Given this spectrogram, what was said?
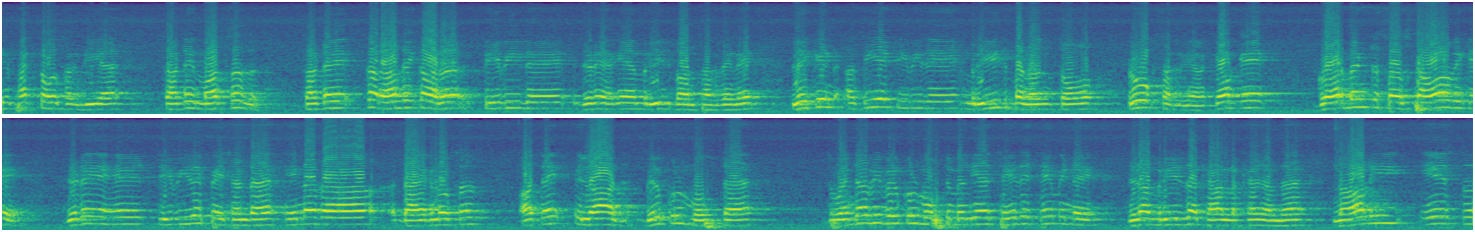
In fact ਹੋ ਸਕਦੀ ਹੈ। ਸਾਡੇ ਮਾਸਸ ਸਾਡੇ ਘਰਾਂ ਦੇ ਘਰ ਟੀਵੀ ਦੇ ਜਿਹੜੇ ਹੈਗੇ ਆ, ਮਰੀਜ਼ ਬਣ ਸਕਦੇ ਨੇ। ਲੇਕਿਨ ਅਸੀਂ ਇਹ ਟੀਵੀ ਦੇ ਮਰੀਜ਼ ਬਣਨ ਤੋਂ ਰੋਕ ਸਕਦੇ ਹਾਂ, ਕਿਉਂਕਿ ਗਵਰਨਮੈਂਟ ਸੰਸਥਾਵਾਂ ਵਿਖੇ ਜਿਹੜੇ ਇਹ ਟੀਵੀ ਦੇ ਪੇਸ਼ੈਂਟ ਹੈ, ਇਹਨਾਂ ਦਾ ਡਾਇਗਨੋਸਿਸ ਅਤੇ ਇਲਾਜ ਬਿਲਕੁਲ ਮੁਫਤ ਹੈ। ਦਵਾਈਆਂ ਵੀ ਬਿਲਕੁਲ ਮੁਫਤ ਮਿਲਦੀਆਂ 6 ਦੇ 6 ਮਹੀਨੇ ਜਿਹੜਾ ਮਰੀਜ਼ ਦਾ ਖਿਆਲ ਰੱਖਿਆ ਜਾਂਦਾ ਹੈ। ਨਾਲ ਹੀ ਇਸ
